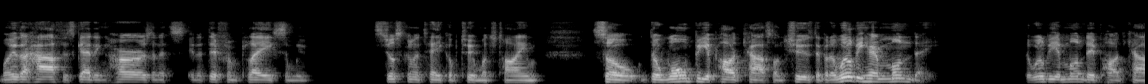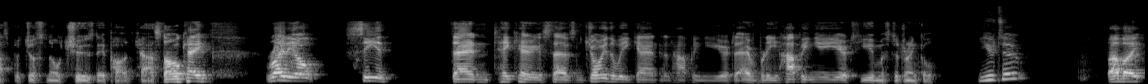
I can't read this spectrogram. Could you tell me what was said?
My other half is getting hers, and it's in a different place, and we it's just going to take up too much time. So there won't be a podcast on Tuesday, but I will be here Monday. There will be a Monday podcast, but just no Tuesday podcast. Okay. Radio, see you then. Take care of yourselves. Enjoy the weekend and Happy New Year to everybody. Happy New Year to you, Mr. Drinkle. You too. Bye bye.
